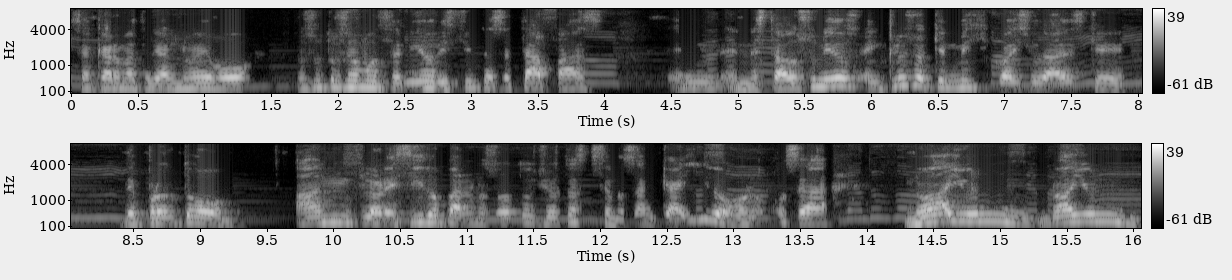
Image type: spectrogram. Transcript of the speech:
sacar material nuevo. Nosotros hemos tenido distintas etapas en, Estados Unidos e incluso aquí en México hay ciudades que de pronto han florecido para nosotros y otras que se nos han caído. O sea, no hay un, no hay un,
